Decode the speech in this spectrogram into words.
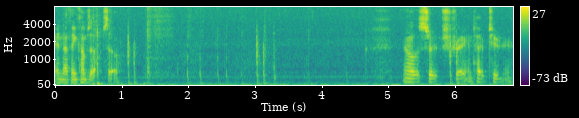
and nothing comes up. So. Now let's search dragon type tuner.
